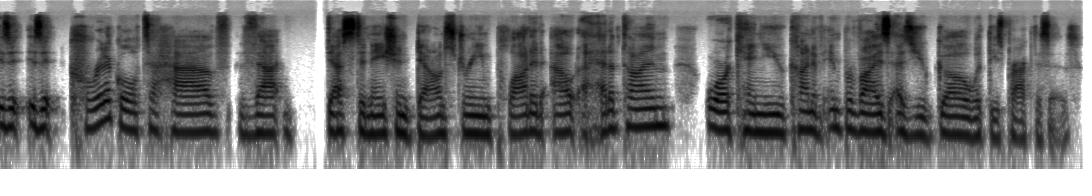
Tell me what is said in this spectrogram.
Is it is it critical to have that destination downstream plotted out ahead of time? Or can you kind of improvise as you go with these practices?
